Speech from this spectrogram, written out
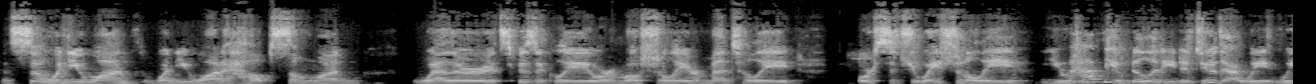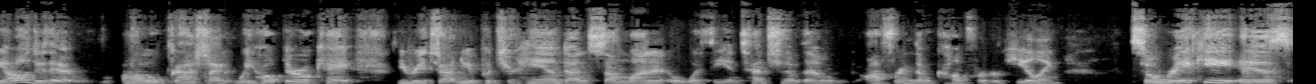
And so when you want when you want to help someone, whether it's physically or emotionally or mentally, or situationally, you have the ability to do that. We we all do that. Oh gosh, I, we hope they're okay. You reach out and you put your hand on someone with the intention of them offering them comfort or healing. So Reiki is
